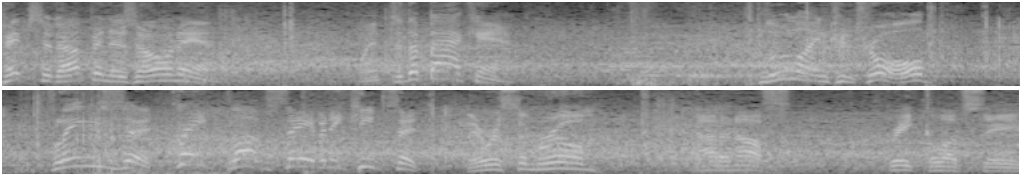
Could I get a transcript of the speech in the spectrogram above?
Picks it up in his own end. Went to the backhand. Blue line control. Flings it. Great glove save, and he keeps it. There was some room. Not enough. Great glove save.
